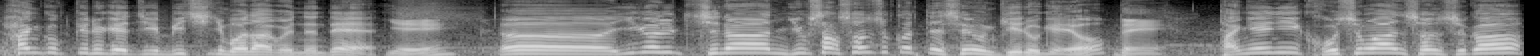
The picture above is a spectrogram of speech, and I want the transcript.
한국 기록에 지금 미치지 못하고 있는데 예, 어, 이걸 지난 육상 선수권 때 세운 기록이에요. 네, 당연히 고승환 선수가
